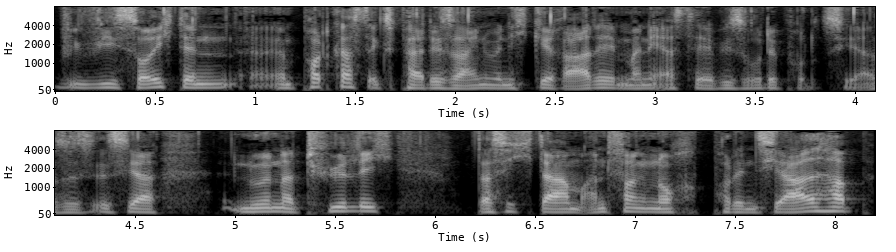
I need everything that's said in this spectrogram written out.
wie, wie soll ich denn ein Podcast-Experte sein, wenn ich gerade meine erste Episode produziere? Also es ist ja nur natürlich, dass ich da am Anfang noch Potenzial habe,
